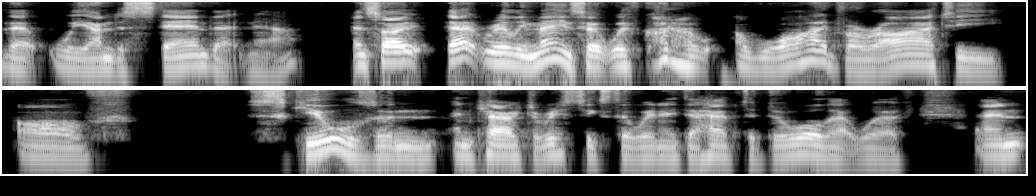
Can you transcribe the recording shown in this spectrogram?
that we understand that now. And so that really means that we've got a, a wide variety of skills and, and characteristics that we need to have to do all that work. And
